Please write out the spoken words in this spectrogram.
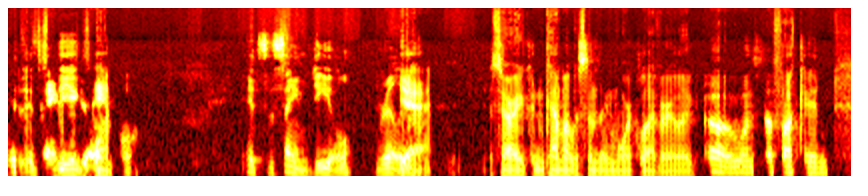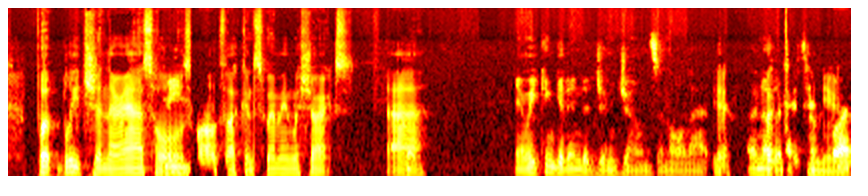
it's, it's same the example. It's the same deal, really. Yeah. Sorry, I couldn't come up with something more clever. Like, oh, who wants to fucking put bleach in their assholes while fucking swimming with sharks? Ah, Yeah, we can get into Jim Jones and all that. Yeah, Another continue. But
